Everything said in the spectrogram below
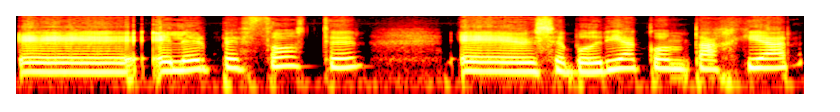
eh, el herpes zóster eh, se podría contagiar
